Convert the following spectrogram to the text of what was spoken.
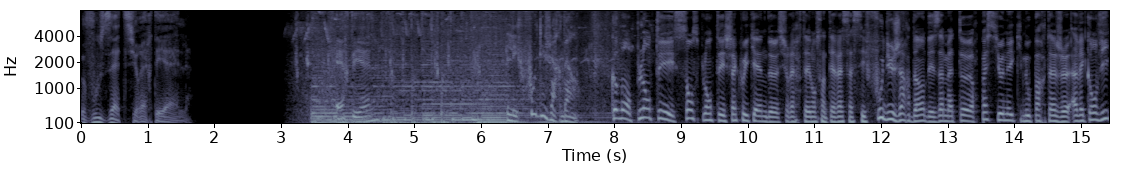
vous êtes sur RTL. RTL, Les fous du jardin. Comment planter sans se planter Chaque week-end sur RTL, on s'intéresse à ces fous du jardin, des amateurs passionnés qui nous partagent avec envie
